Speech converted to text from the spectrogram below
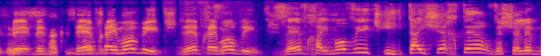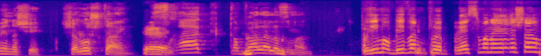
משחק. וזאב חיימוביץ', זאב חיימוביץ'. זאב חיימוביץ', איתי שכטר ושלו מנשה. שלוש-שתיים. כן. משחק, חבל על הזמן. פרימו ביבן פ- פרסמן היה שם?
